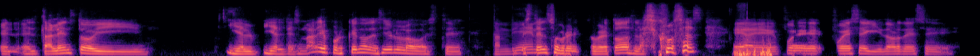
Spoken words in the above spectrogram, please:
el, talento y, el, y el desmadre, ¿por qué no decirlo? Este, También. Estén sobre, sobre todas las cosas. Eh, fue, fue seguidor de ese,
